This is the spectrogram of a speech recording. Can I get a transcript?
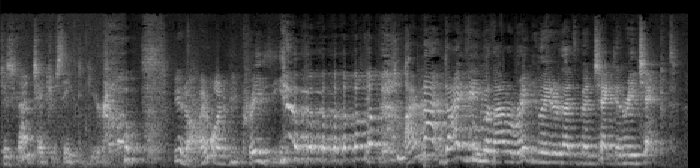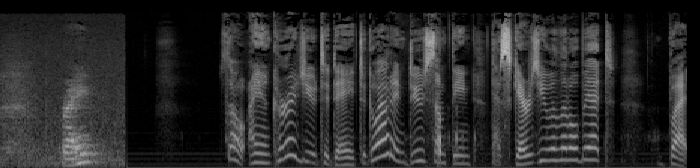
Just gotta check your safety gear. you know, I don't want to be crazy. I'm not diving without a regulator that's been checked and rechecked. Right? So, I encourage you today to go out and do something that scares you a little bit, but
